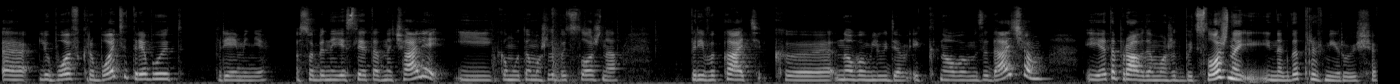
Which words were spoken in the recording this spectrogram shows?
э, любовь к работе требует времени, особенно если это в начале, и кому-то может быть сложно привыкать к новым людям и к новым задачам, и это правда может быть сложно и иногда травмирующе.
